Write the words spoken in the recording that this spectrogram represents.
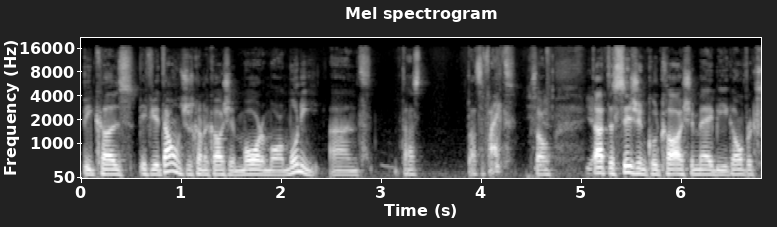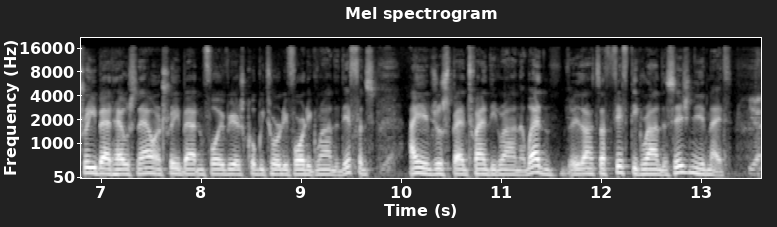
because if you don't, it's just going to cost you more and more money, and that's that's a fact. So that decision could cost you maybe you're going for a three bed house now, and a three bed in five years could be 30, 40 grand the difference, and you've just spent 20 grand on a wedding. That's a 50 grand decision you've made. Yeah.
